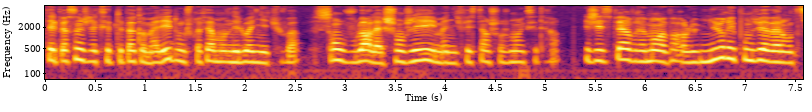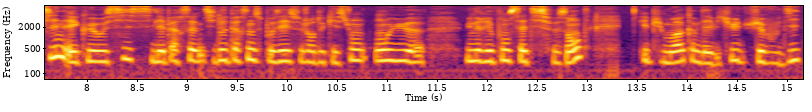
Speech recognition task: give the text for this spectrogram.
telle personne je l'accepte pas comme elle est, donc je préfère m'en éloigner, tu vois, sans vouloir la changer et manifester un changement, etc. J'espère vraiment avoir le mieux répondu à Valentine et que aussi si d'autres personnes se posaient ce genre de questions, ont eu une réponse satisfaisante. Et puis moi, comme d'habitude, je vous dis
